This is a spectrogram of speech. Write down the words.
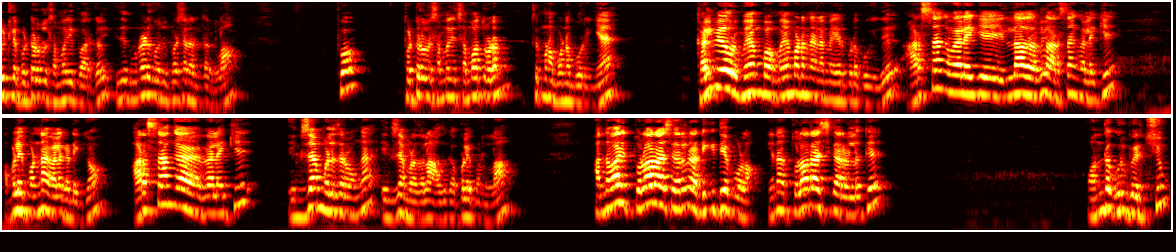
வீட்டில் பெற்றோர்கள் சம்மதிப்பார்கள். இதுக்கு முன்னாடி கொஞ்சம் பிரச்சனை இருந்திருக்கலாம். இப்போது பெற்றோர்கள் சம்மதி சம்மதத்துடன் திருமணம் பண்ண போகிறீங்க கல்வியில் ஒரு மேம்பா மேம்பட நிலைமை ஏற்பட போகுது. அரசாங்க வேலைக்கு இல்லாதவர்கள் அரசாங்க வேலைக்கு அப்ளை பண்ணால் வேலை கிடைக்கும். அரசாங்க வேலைக்கு எக்ஸாம் எழுதுறவங்க எக்ஸாம் எழுதலாம். அதுக்கு அப்ளை பண்ணலாம். அந்த மாதிரி துளாராசிக்காரர்கள் அடிக்கிட்டே போகலாம். ஏன்னா துளாராசிக்காரர்களுக்கு வந்த குருப்பெயர்ச்சியும்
